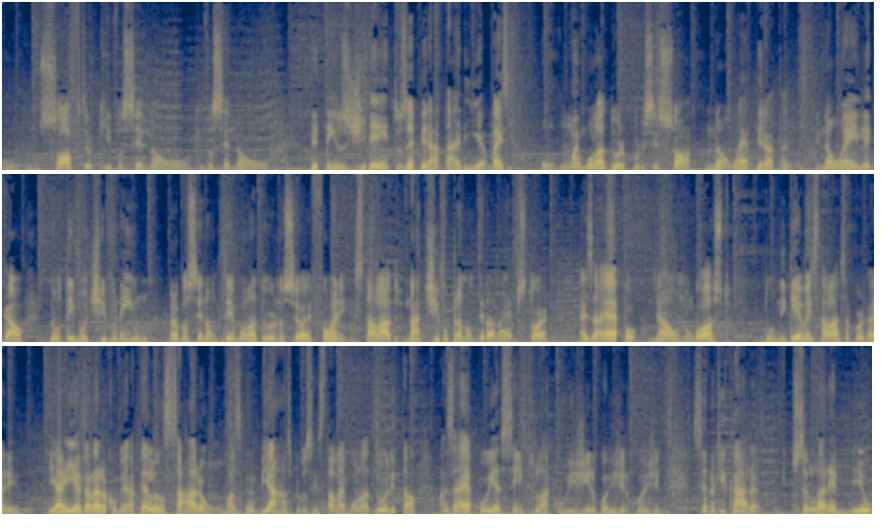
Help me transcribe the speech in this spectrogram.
um software que você não que você não detém os direitos é pirataria, mas um, emulador por si só não é pirataria não é ilegal, não tem motivo nenhum para você não ter emulador no seu iPhone instalado nativo para não ter lá na App Store. Mas a Apple, não, não gosto. Ninguém vai instalar essa porcaria. E aí a galera come... até lançaram umas gambiarras para você instalar emulador e tal, mas a Apple ia sempre lá corrigindo, corrigindo, corrigindo. Sendo que, cara, o celular é meu.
